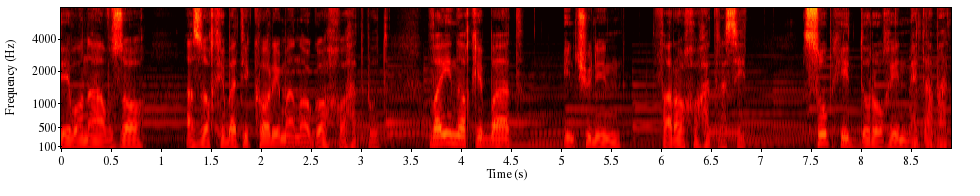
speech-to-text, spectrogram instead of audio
девонаавзо аз оқибати кори ман огоҳ хоҳад буд ва ин оқибат инчунин фаро хоҳад расид. Субҳи дуруғин медамад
